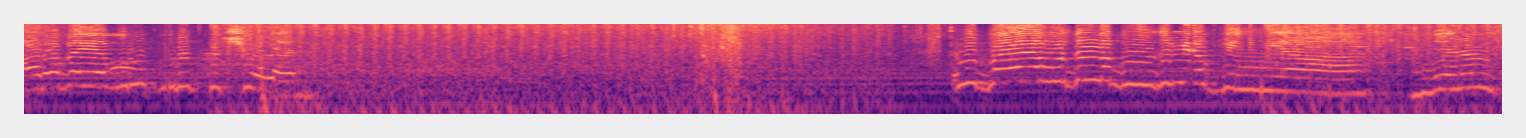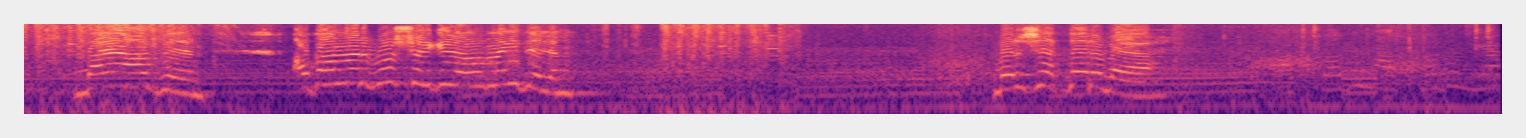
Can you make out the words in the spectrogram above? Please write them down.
Arabaya vurup vurup kaçıyorlar. Abi bayağı vurdum da buldum yok benim ya. Canım bayağı az benim. Adamları boş ver gel alana gidelim. Barış atlı arabaya. Atladım atladım gel.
